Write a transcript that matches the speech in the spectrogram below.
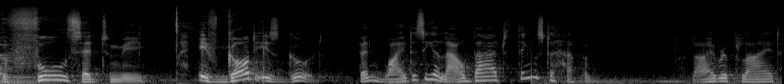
The fool said to me, If God is good, then why does he allow bad things to happen? And I replied,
